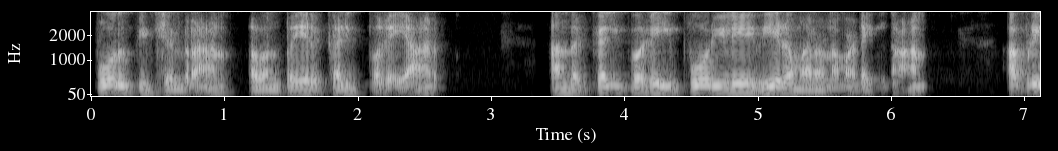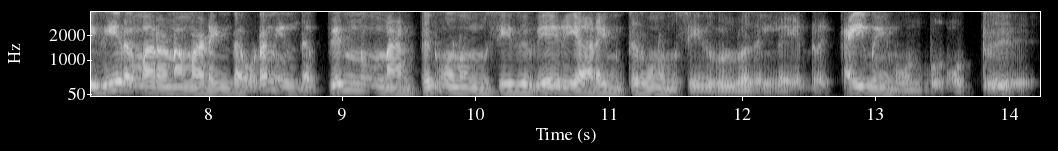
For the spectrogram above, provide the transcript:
போருக்கு சென்றான். அவன் பெயர் கலிப்பகையார். அந்த கலிப்பகை போரிலே வீரமரணம் அடைந்தான். அப்படி வீரமரணம் அடைந்தவுடன் இந்த பெண்ணும் நான் திருமணம் செய்து வேறு யாரையும் திருமணம் செய்து கொள்வதில்லை என்று கைமை நோன்பு நோற்று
